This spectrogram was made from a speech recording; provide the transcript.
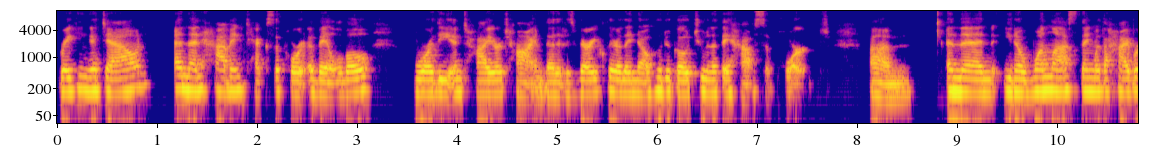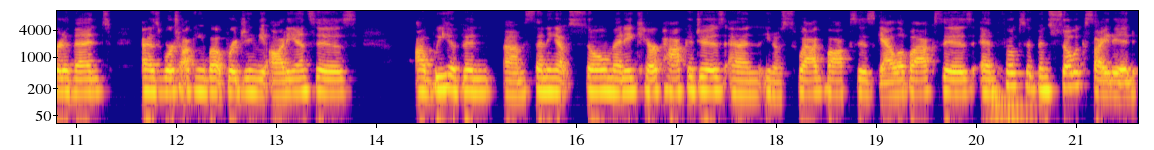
breaking it down, and then having tech support available for the entire time, that it is very clear they know who to go to and that they have support. Um, and then, you know, one last thing with a hybrid event, as we're talking about bridging the audiences, uh, we have been um, sending out so many care packages and you know swag boxes gala boxes and folks have been so excited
